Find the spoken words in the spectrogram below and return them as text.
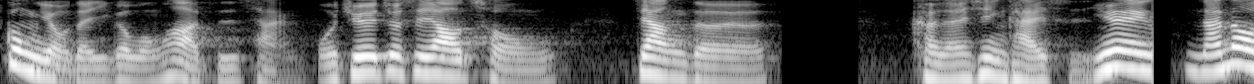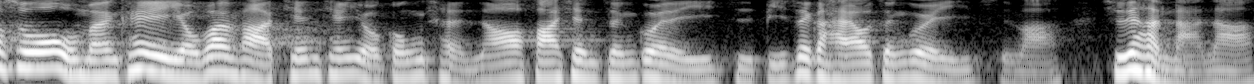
共有的一个文化资产，我觉得就是要从这样的可能性开始，因为。难道说我们可以有办法天天有工程，然后发现珍贵的遗址，比这个还要珍贵的遗址吗？其实很难啊。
